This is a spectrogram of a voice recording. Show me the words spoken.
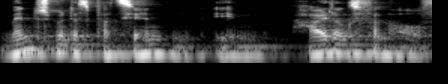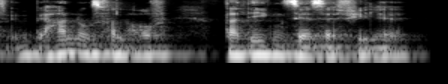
Management des Patienten, im Heilungsverlauf, im Behandlungsverlauf, da liegen sehr, sehr viele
